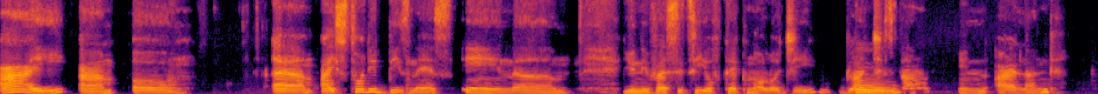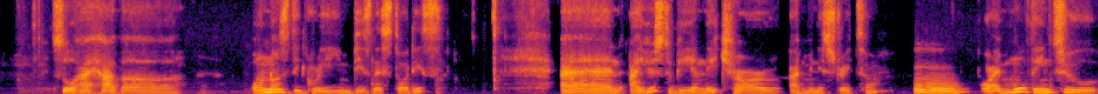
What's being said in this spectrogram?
I am uh, um, I studied business in um, University of Technology, Blanchardstown mm. in Ireland. So I have a honors degree in business studies, and I used to be an HR administrator. Mm. So I moved into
